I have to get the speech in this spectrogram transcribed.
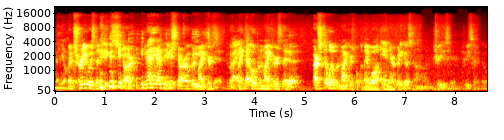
No, you But remember. Tree was the big star. You know, how you have big star open micers, Right. like the open micers that Yeah. are still open micers, but when they walk in, everybody goes, "Oh, Tree's here. Tree's gonna go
